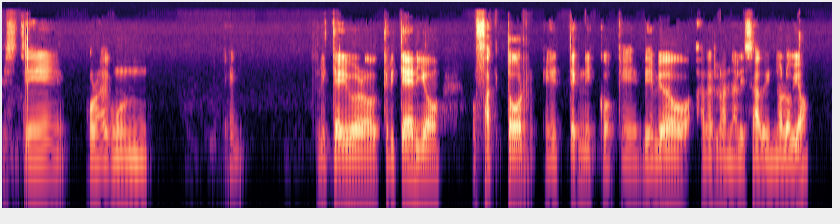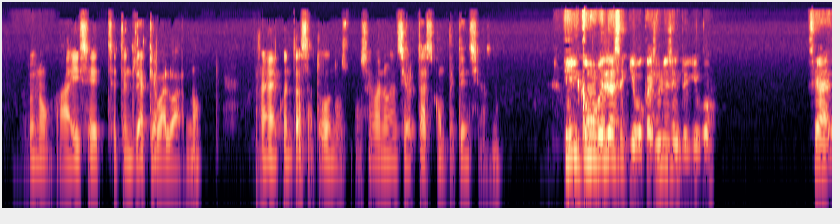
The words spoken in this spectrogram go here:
este, por algún eh, criterio, criterio o factor eh, técnico que debió haberlo analizado y no lo vio bueno, ahí se, tendría que evaluar, ¿no? A final de cuentas, a todos nos, nos evalúan ciertas competencias, ¿no? ¿Y cómo ves las equivocaciones en tu equipo? O sea,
